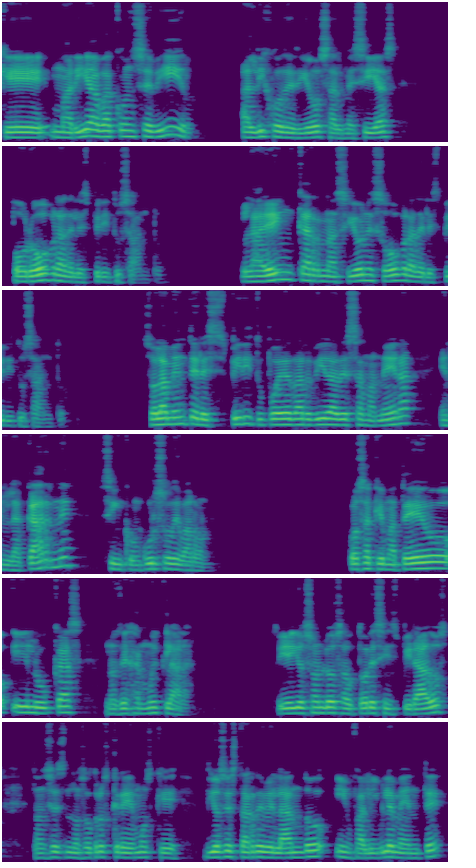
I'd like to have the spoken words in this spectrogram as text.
que María va a concebir al Hijo de Dios, al Mesías, por obra del Espíritu Santo. La encarnación es obra del Espíritu Santo. Solamente el Espíritu puede dar vida de esa manera en la carne sin concurso de varón. Cosa que Mateo y Lucas nos dejan muy clara. Si ellos son los autores inspirados, entonces nosotros creemos que Dios está revelando infaliblemente,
